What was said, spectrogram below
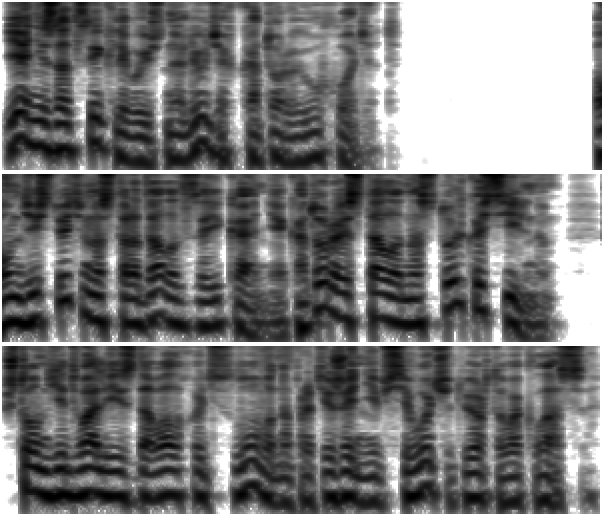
Я не зацикливаюсь на людях, которые уходят. Он действительно страдал от заикания, которое стало настолько сильным, что он едва ли издавал хоть слово на протяжении всего четвертого класса.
